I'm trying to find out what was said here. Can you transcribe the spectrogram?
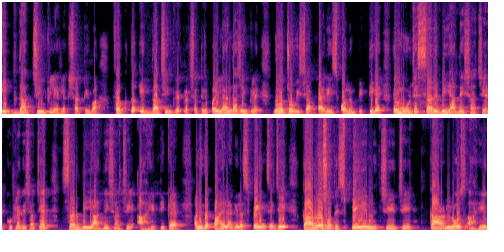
एकदा जिंकले लक्षात ठेवा. फक्त एकदा जिंकले लक्षात ठेवा. पहिल्यांदा जिंकले दोन हजार चोवीसच्या पॅरिस ऑलिम्पिक. ठीक आहे? ते मूळचे सर्बिया देशाचे आहेत. कुठल्या देशाचे आहेत? सर्बिया देशाचे आहे. ठीक आहे? आणि जर पाहायला गेलं स्पेनचे जे कार्लोस होते. स्पेनचे जे कार्लोस आहेत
